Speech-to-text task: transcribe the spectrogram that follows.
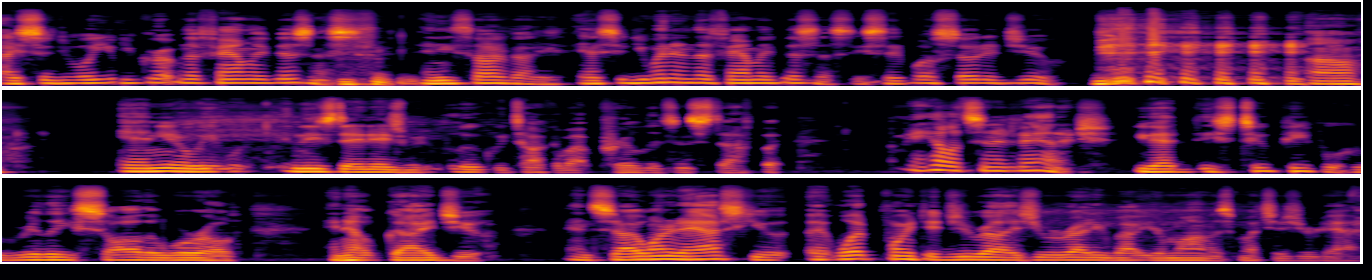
I said, well, you, you grew up in the family business. and he thought about it. I said, you went into the family business. He said, well, so did you. Uh, and you know, we, in these day and age, we, Luke, we talk about privilege and stuff, but I mean, hell, it's an advantage. You had these two people who really saw the world and helped guide you. And so I wanted to ask you, at what point did you realize you were writing about your mom as much as your dad?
